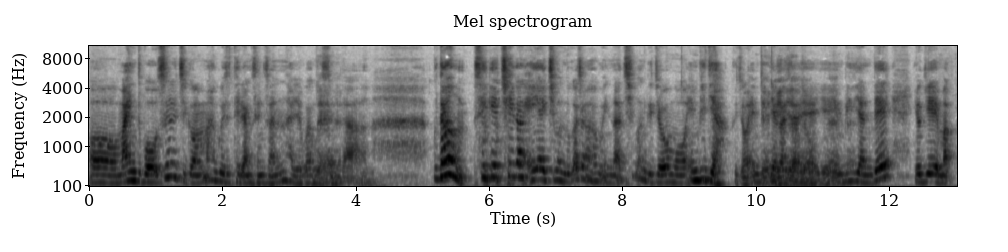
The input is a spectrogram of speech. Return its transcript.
어, 마인드봇을 지금 한국에서 대량 생산하려고 하고 네. 있습니다. 그 다음 세계 최강 AI 칩은 누가 장악하고 있나? 칩은 그죠? 뭐 엔비디아 그죠? 엔비디아가 엔비디아죠. 예, 예, 네, 엔비디아인데 여기에 막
